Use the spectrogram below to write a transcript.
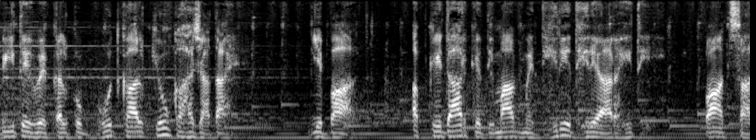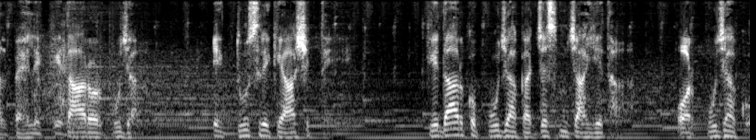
बीते हुए कल को भूतकाल क्यों कहा जाता है? ये बात अब केदार के दिमाग में धीरे धीरे आ रही थी। पाँच साल पहले केदार और पूजा एक दूसरे के आशिक थे। केदार को पूजा का जिस्म चाहिए था और पूजा को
